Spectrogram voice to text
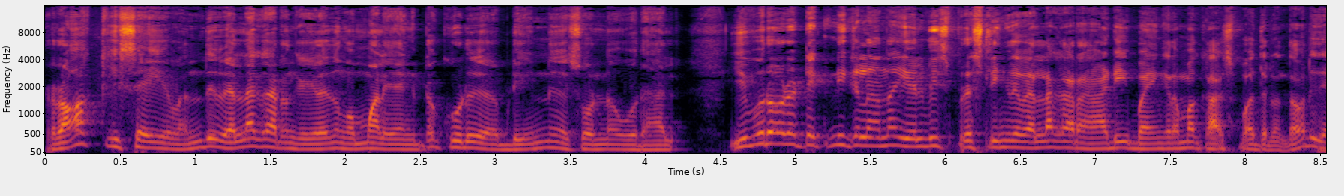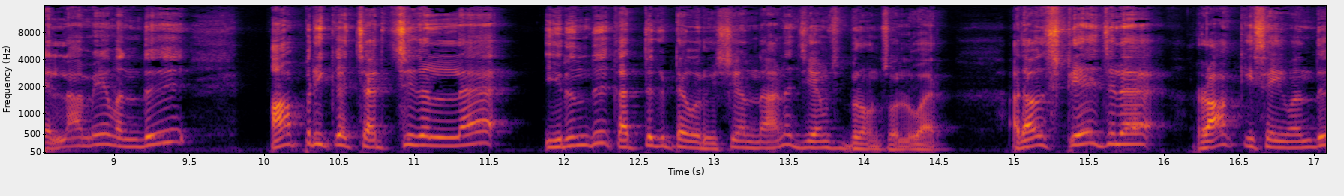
ராக் இசையை வந்து வெள்ளைக்காரங்க கையிலேருந்து உங்கள் அம்மாவில் என்கிட்ட கொடு அப்படின்னு சொன்ன ஒரு ஆள். இவரோட டெக்னிக்கலாக தான் எல்விஸ் பிரஸ்லிங்கிற வெள்ளக்காரன் ஆடி பயங்கரமாக காசு பார்த்துட்டு இருந்தவர் இது எல்லாமே வந்து ஆப்பிரிக்க சர்ச்சுகளில் இருந்து கற்றுக்கிட்ட ஒரு விஷயந்தான்னு ஜேம்ஸ் ப்ரௌன் சொல்லுவார். அதாவது ஸ்டேஜில் ராக் இசை வந்து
